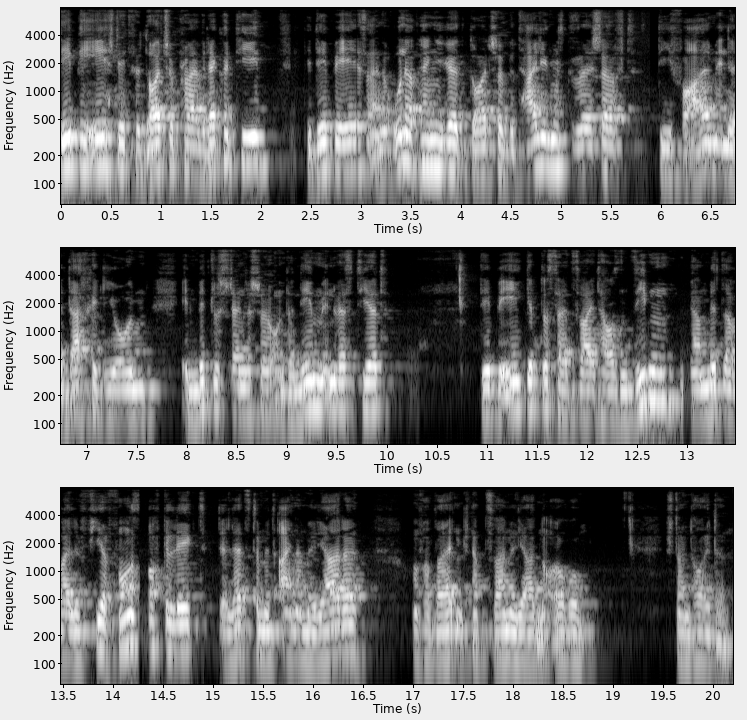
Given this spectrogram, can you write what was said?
DPE steht für Deutsche Private Equity. Die DPE ist eine unabhängige deutsche Beteiligungsgesellschaft, die vor allem in der Dachregion in mittelständische Unternehmen investiert. DPE gibt es seit 2007. Wir haben mittlerweile vier Fonds aufgelegt, der letzte mit einer Milliarde und verwalten knapp zwei Milliarden Euro Stand heute.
